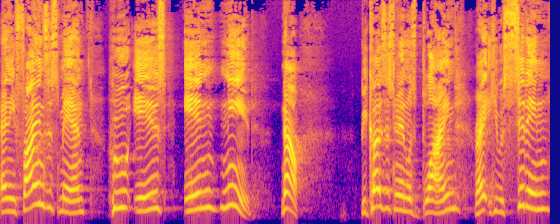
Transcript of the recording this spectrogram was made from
and he finds this man who is in need. Now, because this man was blind, right, he was sitting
